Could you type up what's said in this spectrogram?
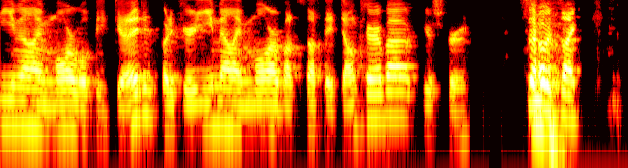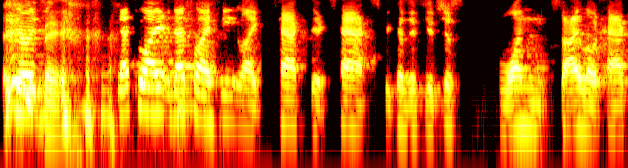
emailing more will be good. But if you're emailing more about stuff they don't care about, you're screwed. So it's like, so it's, that's why that's why I hate like tactics hacks because if it's just one siloed hack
